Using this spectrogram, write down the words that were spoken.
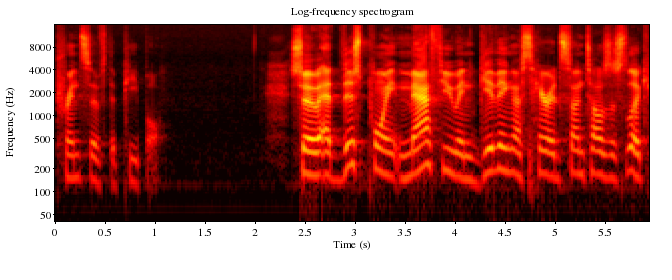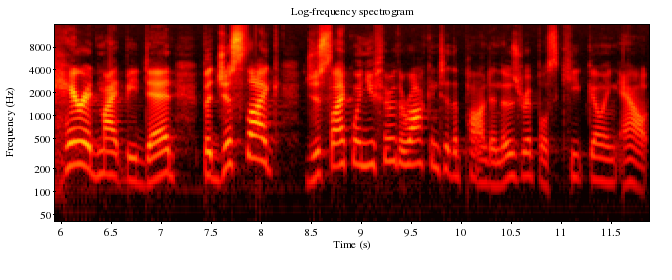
prince of the people. So at this point, Matthew, in giving us Herod's son, tells us, look, Herod might be dead, but just like, just like when you throw the rock into the pond and those ripples keep going out,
